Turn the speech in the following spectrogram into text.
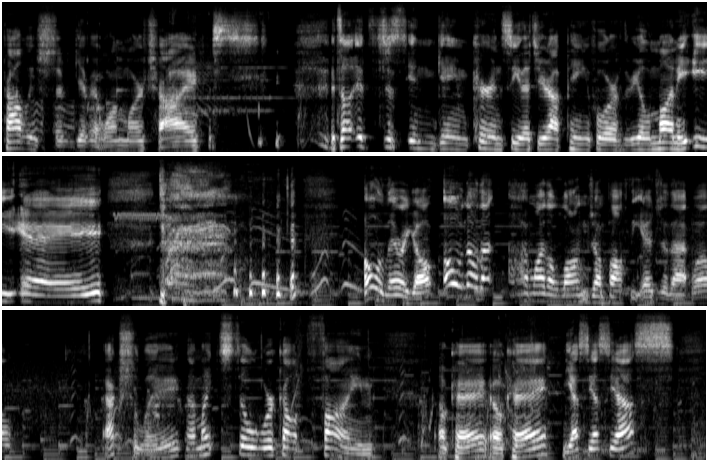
Probably should give it one more try. it's a, it's just in-game currency that you're not paying for with real money. EA! Oh, there we go. Oh, no, that I want a long jump off the edge of that. Well, actually, that might still work out fine. Okay, okay. Yes, yes, yes.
